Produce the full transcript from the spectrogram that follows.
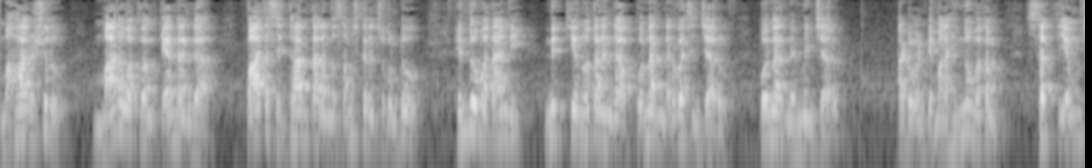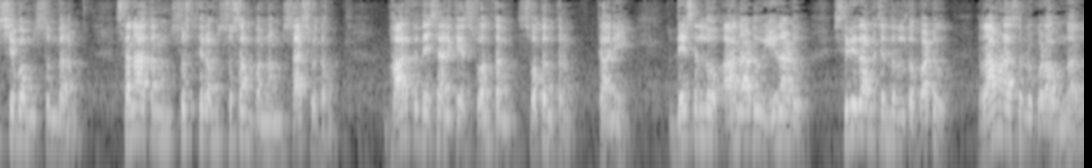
మహారుషులు మానవత్వం కేంద్రంగా పాత సిద్ధాంతాలను సంస్కరించుకుంటూ హిందూ మతాన్ని నిత్య నూతనంగా పునర్నిర్వచించారు పునర్నిర్మించారు. అటువంటి మన హిందూ మతం సత్యం శివం సుందరం సనాతనం సుస్థిరం సుసంపన్నం శాశ్వతం. భారతదేశానికే స్వంతం స్వతంత్రం. కానీ దేశంలో ఆనాడు ఈనాడు శ్రీరామచంద్రులతో పాటు రావణాసురులు కూడా ఉన్నారు.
